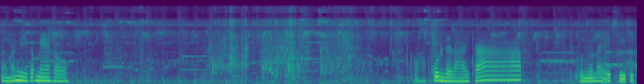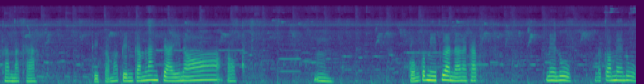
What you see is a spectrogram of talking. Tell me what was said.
น้องมันนี่กับแม่เขา คุณหลายๆครับ คุณแม่แม่เอฟซีทุกท่านนะคะที่เขามาเป็นกำลังใจเนาะเขาอืม ผมก็มีเพื่อนแล้วนะครับ แม่ลูกแล้วก็แม่ลูก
